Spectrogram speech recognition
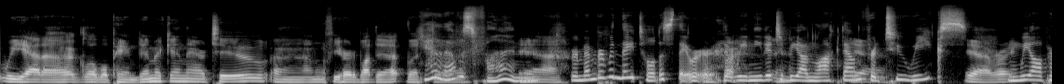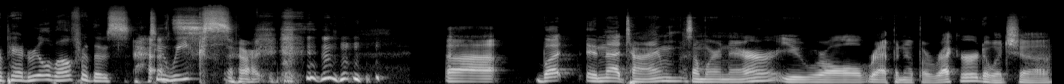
we had a global pandemic in there too. Uh, I don't know if you heard about that, but Yeah, uh, that was fun. yeah. Remember when they told us they were that we needed to be on lockdown for two weeks? yeah, right. And we all prepared real well for those two weeks. All right. uh, but in that time, somewhere in there, you were all wrapping up a record, which uh,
